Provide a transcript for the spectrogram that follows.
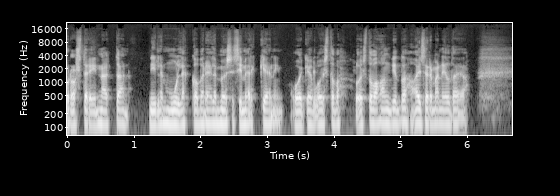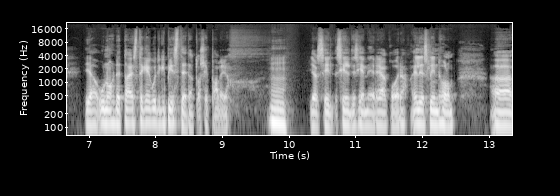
rosteriin näyttää niille muille kavereille myös esimerkkiä, niin oikein loistava, loistava hankinta Aisermanilta ja, ja unohdetaan, ja se tekee kuitenkin pisteitä tosi paljon. Mm. Ja silti siihen ei reagoida. Elias Lindholm, ää,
